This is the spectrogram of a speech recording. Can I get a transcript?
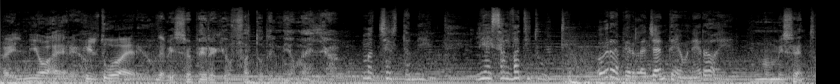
È il mio aereo. Il tuo aereo. Devi sapere che ho fatto del mio meglio. Ma certamente, li hai salvati tutti. Ora per la gente è un eroe. Non mi sento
